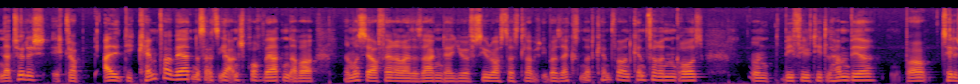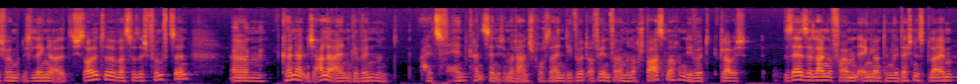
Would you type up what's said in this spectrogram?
natürlich, ich glaube, all die Kämpfer werden es als ihr Anspruch werten, aber man muss ja auch fairerweise sagen, der UFC-Roster ist, glaube ich, über 600 Kämpfer und Kämpferinnen groß. Und wie viele Titel haben wir? Boah, zähle ich vermutlich länger als ich sollte, was für sich 15. Ähm, können halt nicht alle einen gewinnen und als Fan kann es ja nicht immer der Anspruch sein. Die wird auf jeden Fall immer noch Spaß machen. Die wird, glaube ich, sehr, sehr lange, vor allem in England, im Gedächtnis bleiben.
